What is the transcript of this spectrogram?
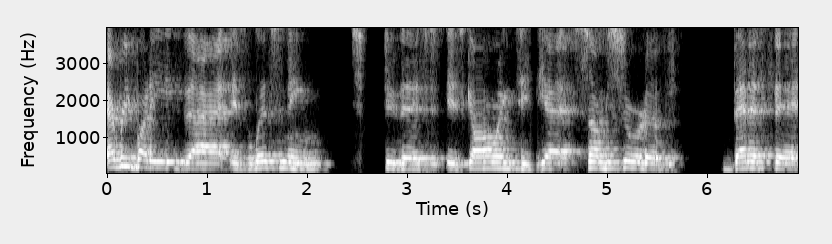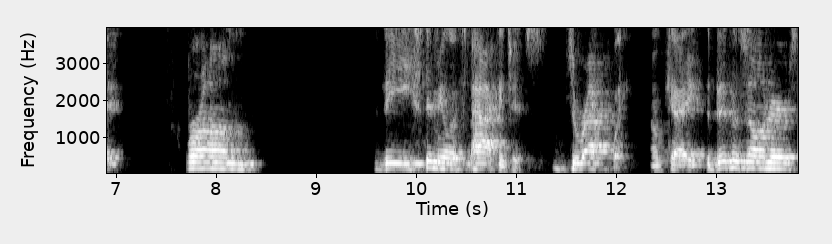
everybody that is listening to this is going to get some sort of benefit from the stimulus packages directly, okay? The business owners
